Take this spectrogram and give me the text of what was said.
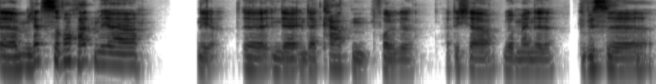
ähm, letzte Woche hatten wir, nee, äh, in der, in der Kartenfolge hatte ich ja über meine gewisse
